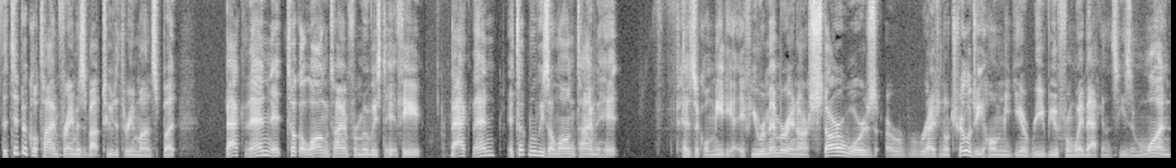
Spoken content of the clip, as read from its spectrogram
the typical time frame is about 2 to 3 months, but Back then, it took a long time for movies to hit theater. Back then, it took movies a long time to hit physical media. If you remember in our Star Wars original trilogy home media review from way back in season one,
